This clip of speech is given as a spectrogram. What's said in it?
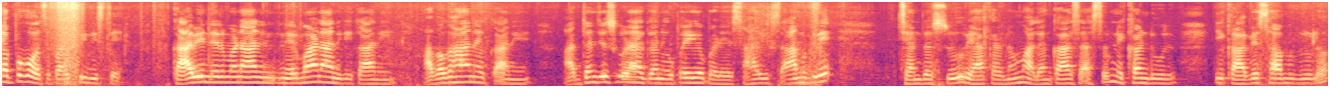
చెప్పుకోవచ్చు పరిశీలిస్తే. కావ్య నిర్మాణాన్ని నిర్మాణానికి కానీ అవగాహనకు కానీ అర్థం చేసుకోవడానికి కానీ ఉపయోగపడే సాహిత్య సామగ్రి ఛందస్సు వ్యాకరణం అలంకార శాస్త్రం నిఖండువులు. ఈ కావ్య సామగ్రిలో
